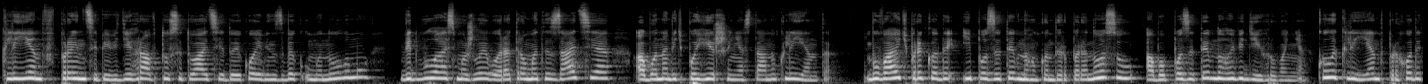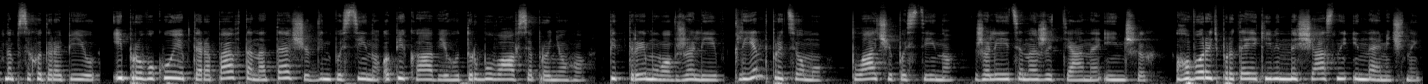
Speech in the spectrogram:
клієнт, в принципі, відіграв ту ситуацію, до якої він звик у минулому, відбулась, можливо, ретравматизація або навіть погіршення стану клієнта. Бувають приклади і позитивного контрпереносу або позитивного відігрування, коли клієнт приходить на психотерапію і провокує терапевта на те, щоб він постійно опікав його, турбувався про нього, підтримував, жалів. Клієнт при цьому плаче постійно, жаліється на життя, на інших, говорить про те, який він нещасний і немічний,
